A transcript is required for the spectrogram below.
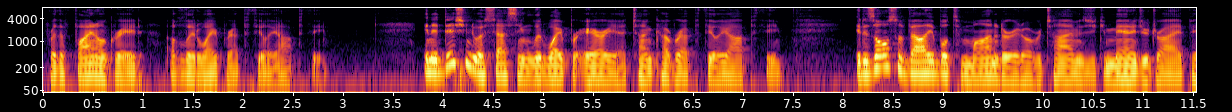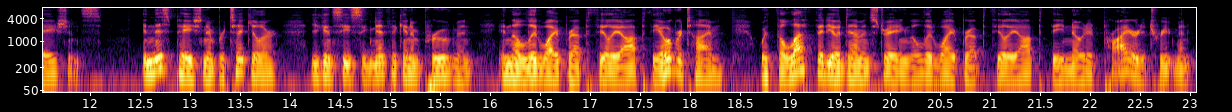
for the final grade of lid wiper epitheliopathy. In addition to assessing lid wiper area to uncover epitheliopathy, it is also valuable to monitor it over time as you can manage your dry eye patients. In this patient in particular, you can see significant improvement in the lid wiper epitheliopathy over time, with the left video demonstrating the lid wiper epitheliopathy noted prior to treatment,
